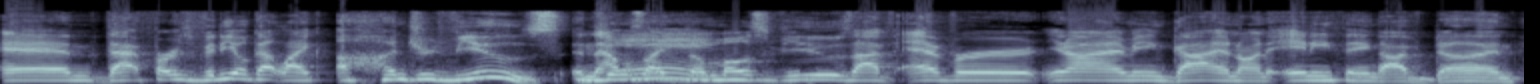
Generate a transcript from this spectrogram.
And that first video got like a hundred views. And that Dang. was like the most views I've ever, you know what I mean, gotten on anything I've done.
